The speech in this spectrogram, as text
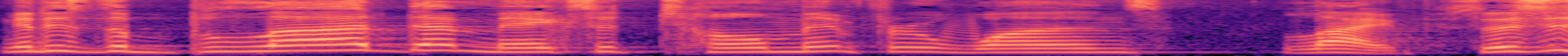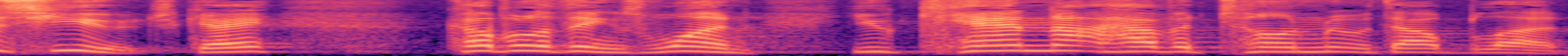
It is the blood that makes atonement for one's life. So this is huge, okay? A couple of things. One, you cannot have atonement without blood.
